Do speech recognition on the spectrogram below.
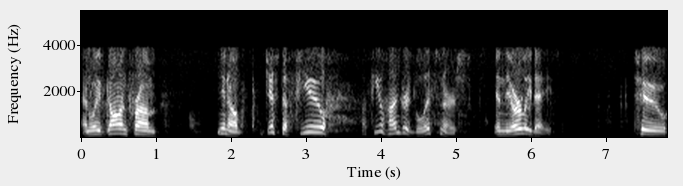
and we've gone from, you know, just a few a few hundred listeners in the early days to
